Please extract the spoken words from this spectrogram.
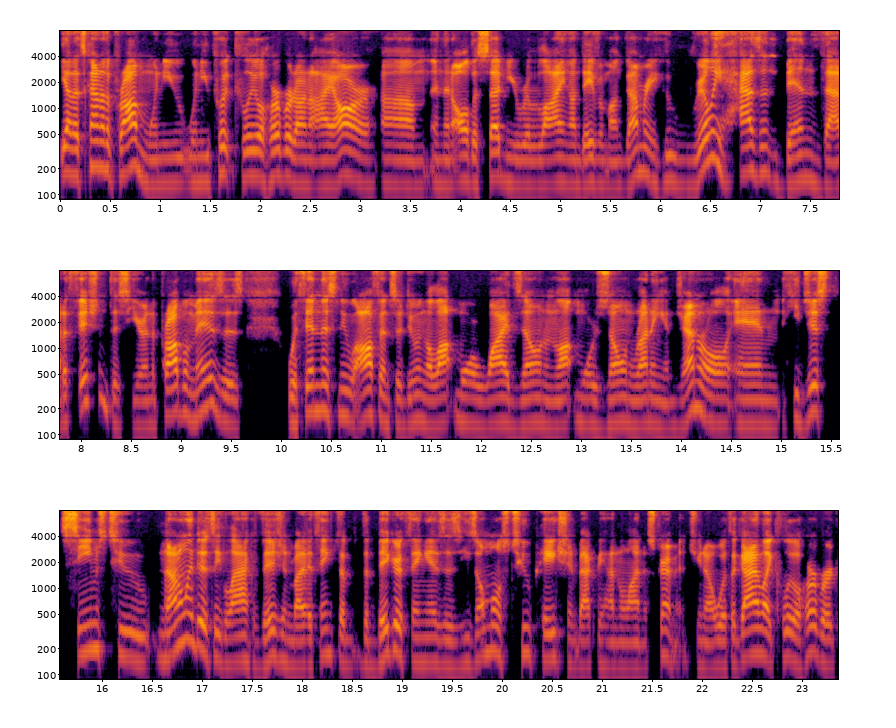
yeah, that's kind of the problem when you when you put Khalil Herbert on IR, um, and then all of a sudden you're relying on David Montgomery, who really hasn't been that efficient this year. And the problem is, is within this new offense, they're doing a lot more wide zone and a lot more zone running in general. And he just seems to not only does he lack vision, but I think the the bigger thing is is he's almost too patient back behind the line of scrimmage. You know, with a guy like Khalil Herbert,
